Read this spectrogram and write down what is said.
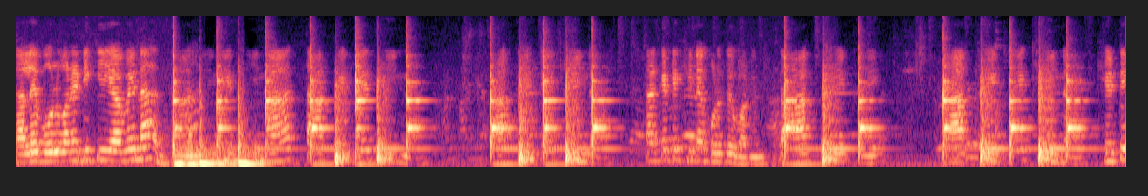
তাহলে বলবানিটি কি হবে না দা নি নি নি না, তা কেটে তিন। তা কেটে খিনা। তা কেটে খিনা করতে পারেন তা তা কেটে খিনা খেটে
